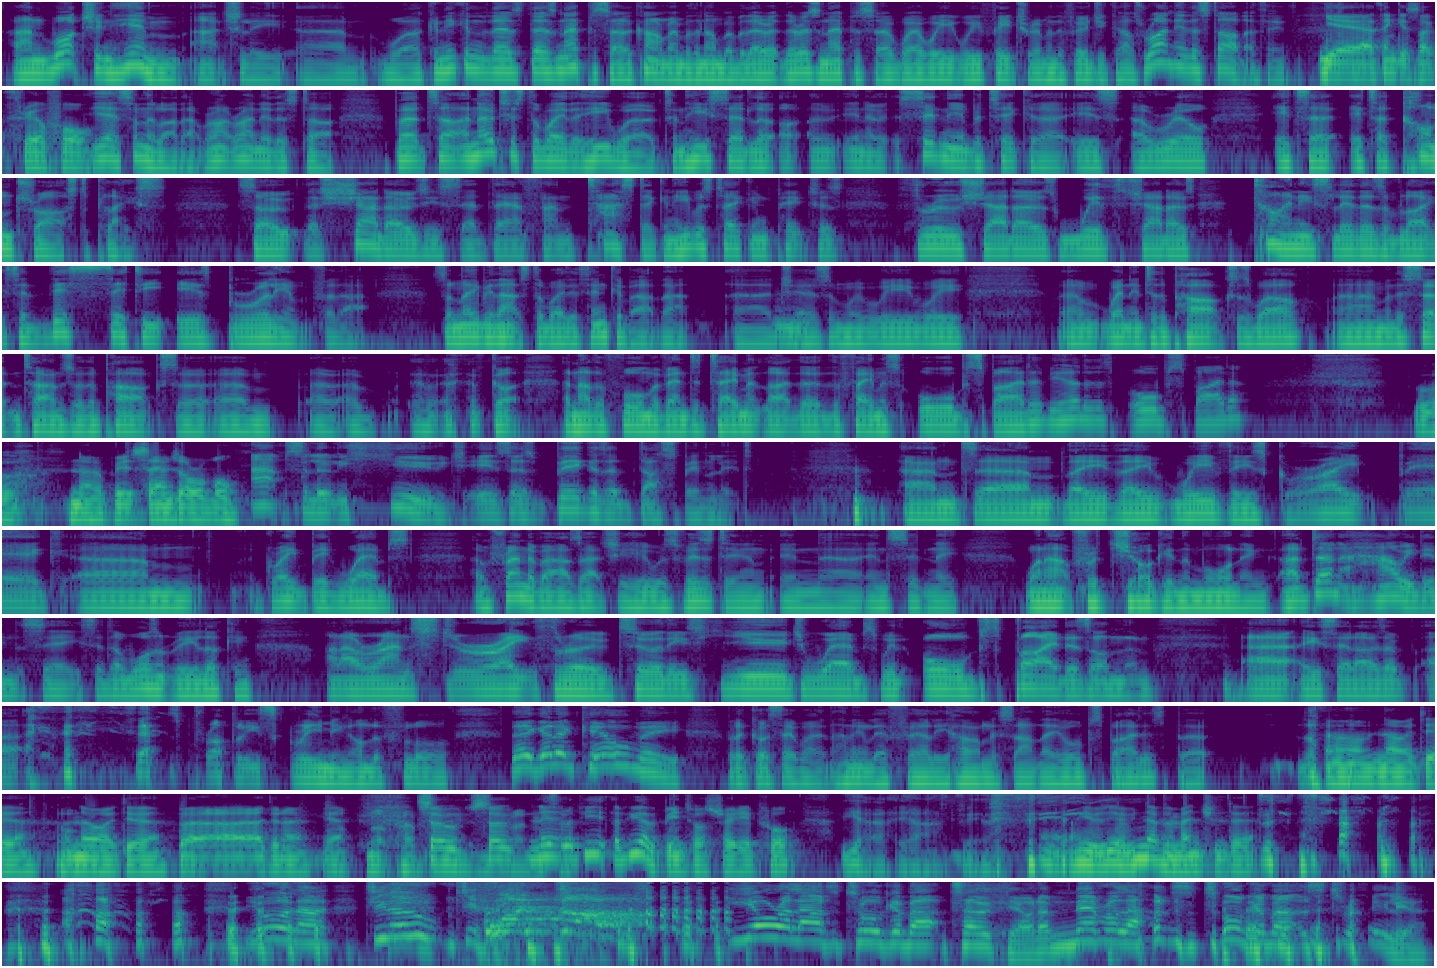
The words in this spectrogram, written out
and watching him actually um, work. And you can there's there's an episode I can't remember the number, but there there is an episode where we we feature him in the Fuji Fujicast right near the start, I think. Yeah, I think it's like three or four. Yeah, something like that, right, right near the start. But uh, I noticed the way that he worked, and he said, "Look, uh, uh, you know, Sydney in particular is a real, it's a, it's a contrast place." So the shadows, he said, they're fantastic, and he was taking pictures through shadows, with shadows, tiny slithers of light. He said, "This city is brilliant for that." So maybe that's the way to think about that, uh, Jez. And we we, we um, went into the parks as well. Um, and there's certain times where the parks are, um, are, are, have got another form of entertainment, like the the famous orb spider. Have you heard of this orb spider? Ooh, no, but it sounds horrible. Absolutely huge. It's as big as a dustbin lid. and um, they they weave these great big um, great big webs. And a friend of ours actually who was visiting in uh, in Sydney went out for a jog in the morning. I don't know how he didn't see it. He said I wasn't really looking. And I ran straight through two of these huge webs with orb spiders on them. Uh, he said I was a. Uh, properly screaming on the floor. They're going to kill me. But of course they won't. I think they're fairly harmless, aren't they, orb spiders? But Oh, no idea, no idea. But uh, I don't know. Yeah. Not perhaps so, so running Neil, to- have you have you ever been to Australia before? yeah, yeah. yeah. Yeah, you, you've never mentioned it. You're allowed. Do you know? Do you, what the? You're allowed to talk about Tokyo, and I'm never allowed to talk about Australia.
